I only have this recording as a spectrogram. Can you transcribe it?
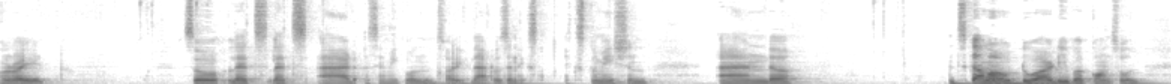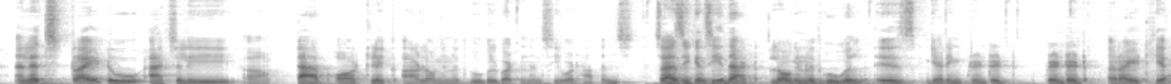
All right. So let's let's add a semicolon. Sorry, that was an ex exclamation, and uh, let's come out to our debug console and let's try to actually uh, tap or click our login with Google button and see what happens. So as you can see that login with Google is getting printed printed right here,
